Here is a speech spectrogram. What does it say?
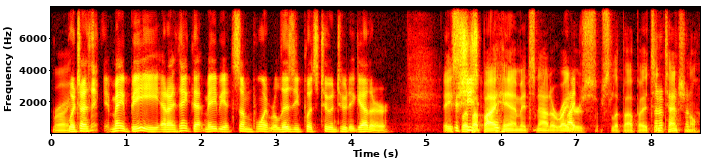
Right. which I think it may be, and I think that maybe at some point where Lizzie puts two and two together, a slip up by him. It's not a writer's slip up. It's intentional.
